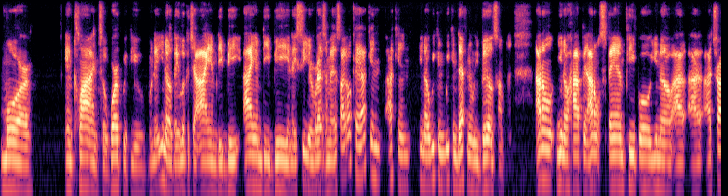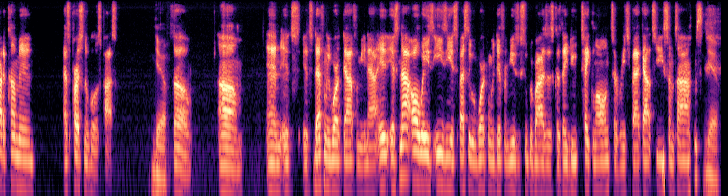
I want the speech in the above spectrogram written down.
more inclined to work with you when they you know they look at your IMDb IMDb and they see your resume it's like okay I can I can you know we can we can definitely build something. I don't you know hop in I don't spam people you know I I, I try to come in as personable as possible. Yeah. So um and it's it's definitely worked out for me. Now it, it's not always easy especially with working with different music supervisors because they do take long to reach back out to you sometimes. Yeah.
